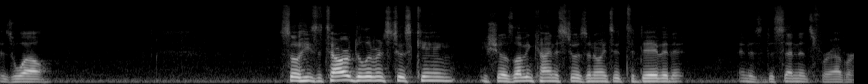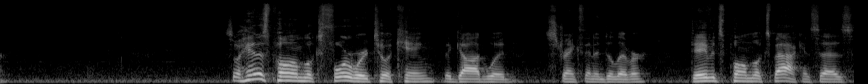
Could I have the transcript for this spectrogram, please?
as well. So he's a tower of deliverance to his king. He shows loving kindness to his anointed, to David and his descendants forever. So Hannah's poem looks forward to a king that God would strengthen and deliver. David's poem looks back and says,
